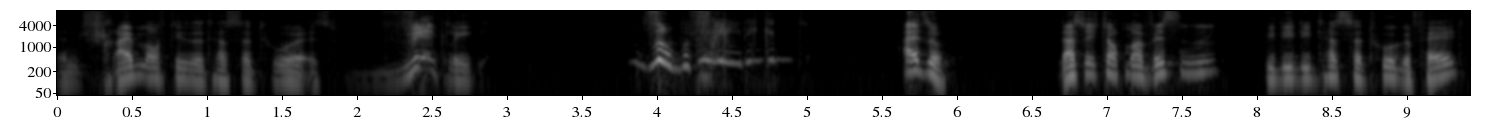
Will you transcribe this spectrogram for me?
Denn Schreiben auf dieser Tastatur ist wirklich so befriedigend. Also, lasst euch doch mal wissen, wie dir die Tastatur gefällt.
